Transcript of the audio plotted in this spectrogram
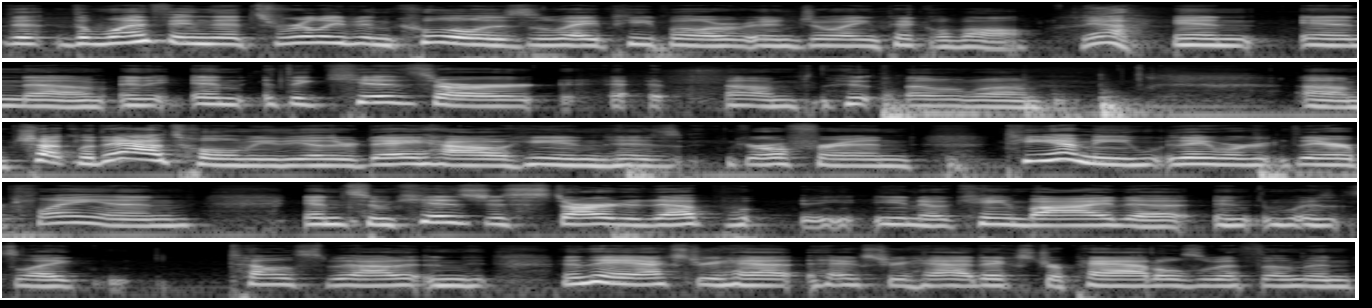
the the one thing that's really been cool is the way people are enjoying pickleball. Yeah. And and um, and and the kids are, uh, um, who oh um, um, Chuck Liddell told me the other day how he and his girlfriend Tammy they were there playing, and some kids just started up, you know, came by to and was like. Tell us about it, and and they actually had extra had extra paddles with them, and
